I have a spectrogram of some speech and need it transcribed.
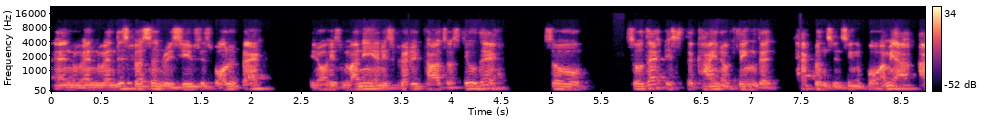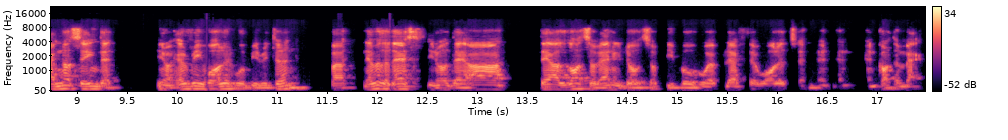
And when when this person receives his wallet back, you know, his money and his credit cards are still there. So so that is the kind of thing that happens in Singapore. I mean, I, I'm not saying that you know every wallet will be returned, but nevertheless, you know, there are there are lots of anecdotes of people who have left their wallets and, and, and got them back,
